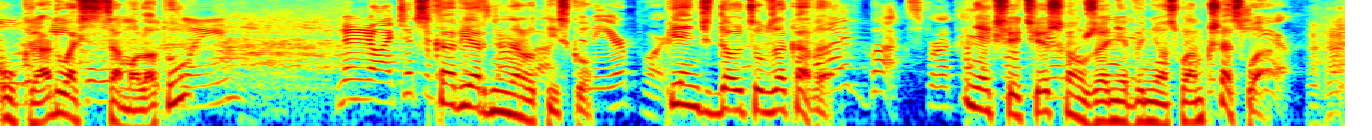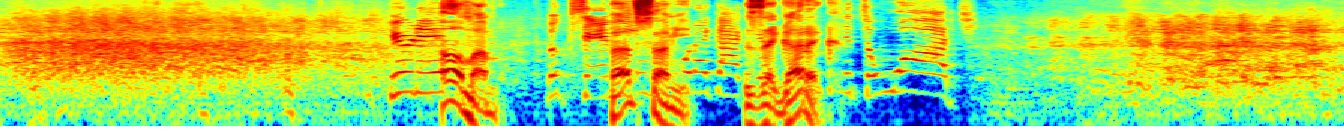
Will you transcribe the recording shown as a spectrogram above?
Ukradłaś z samolotu? Z kawiarni na lotnisku. Pięć dolców za kawę. Niech się cieszą, że nie wyniosłam krzesła. O, mam. Patrz, Sammy, look what I got you. zegarek. It's a watch. Yeah, yeah, yeah. See how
